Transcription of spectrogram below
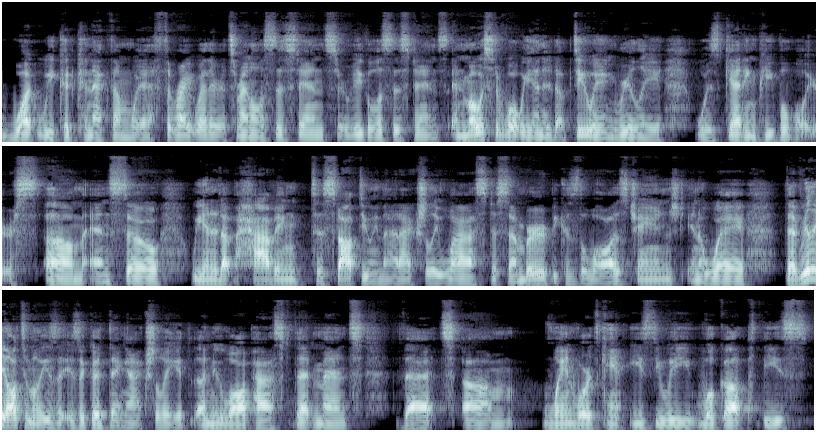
what we could connect them with, right? Whether it's rental assistance or legal assistance. And most of what we ended up doing really was getting people lawyers. Um, and so we ended up having to stop doing that actually last December because the laws changed in a way that really ultimately is a, is a good thing, actually. A new law passed that meant that um, landlords can't easily look up these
